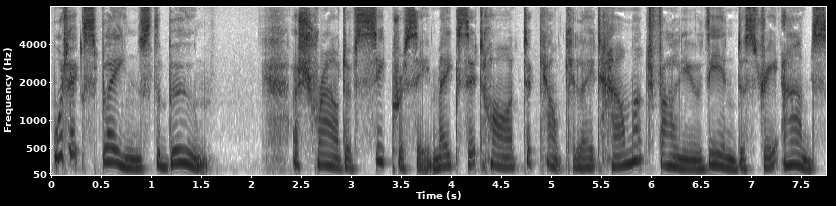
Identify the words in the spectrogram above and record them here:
：What explains the boom? A shroud of secrecy makes it hard to calculate how much value the industry adds.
